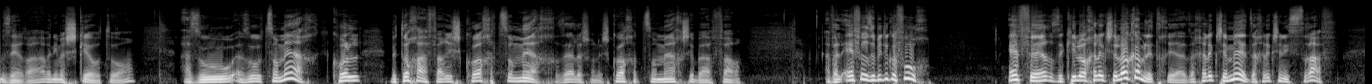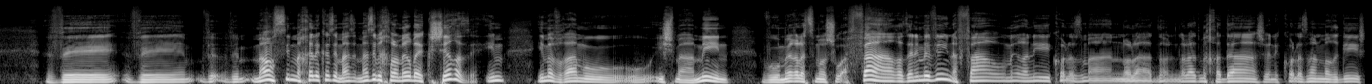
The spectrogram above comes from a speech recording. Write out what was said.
זרע ואני משקה אותו, אז הוא, אז הוא צומח. כל, בתוך האפר יש כוח הצומח, זה הלשון, יש כוח הצומח שבאפר. אבל אפר זה בדיוק הפוך. אפר זה כאילו החלק שלא קם לתחייה, זה החלק שמת, זה החלק שנשרף. ומה עושים עם החלק הזה? מה, מה זה בכלל אומר בהקשר הזה? אם, אם אברהם הוא, הוא איש מאמין, והוא אומר על עצמו שהוא עפר, אז אני מבין, עפר, הוא אומר, אני כל הזמן נולד, נולד מחדש, ואני כל הזמן מרגיש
